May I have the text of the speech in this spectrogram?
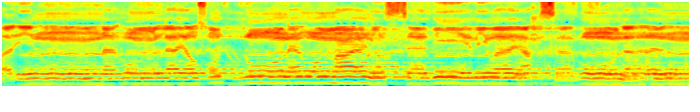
وإنهم ليصدونهم عن السبيل ويحسبون أنهم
